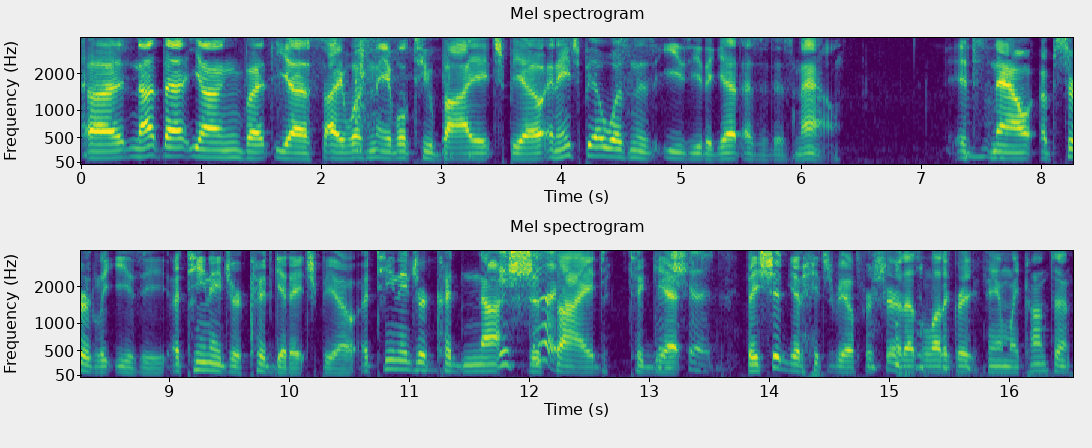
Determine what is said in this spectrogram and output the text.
uh, not that young, but yes, I wasn't able to buy HBO, and HBO wasn't as easy to get as it is now. It's Mm-hmm. now absurdly easy. A teenager could get HBO. A teenager could not decide to get. should. They should get HBO for sure. It has a lot of great family content.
